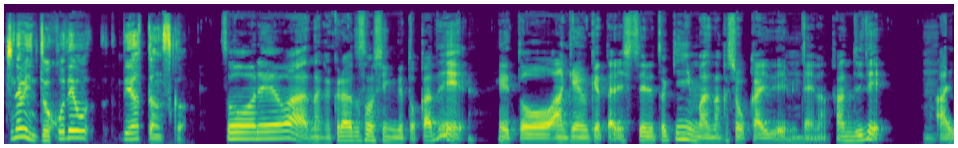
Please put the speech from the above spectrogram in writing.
ちなみにどこで出会ったんですか？それは、なんかクラウドソーシングとかで、えっ、と、案件受けたりしてるときに、まあなんか紹介で、みたいな感じでうん会い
